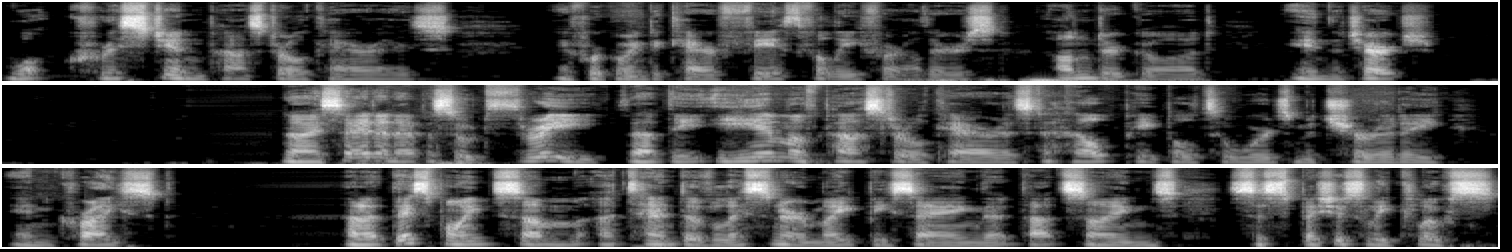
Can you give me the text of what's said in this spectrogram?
what Christian pastoral care is if we're going to care faithfully for others under God in the church. Now, I said in episode three that the aim of pastoral care is to help people towards maturity in Christ. And at this point, some attentive listener might be saying that that sounds suspiciously close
